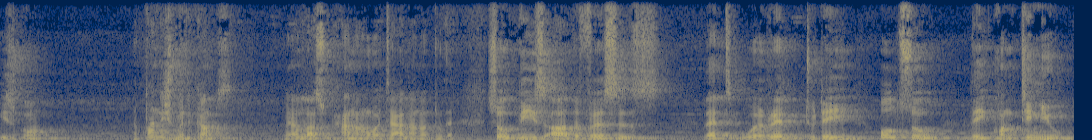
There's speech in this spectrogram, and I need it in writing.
is gone the punishment comes. May Allah subhanahu wa ta'ala not do that. So these are the verses that were read today. Also, they continue.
